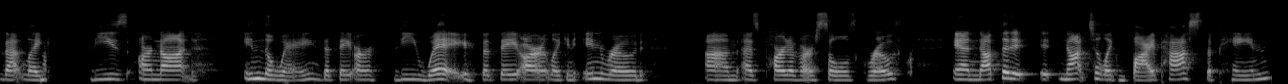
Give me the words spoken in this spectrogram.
that like these are not in the way that they are the way that they are like an inroad um, as part of our soul's growth. And not that it, it, not to like bypass the pain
